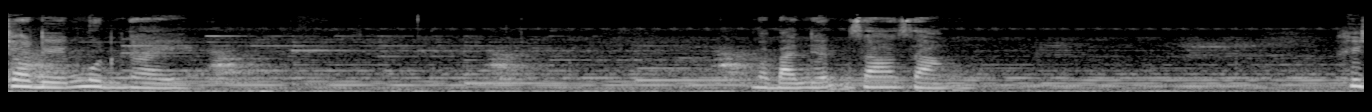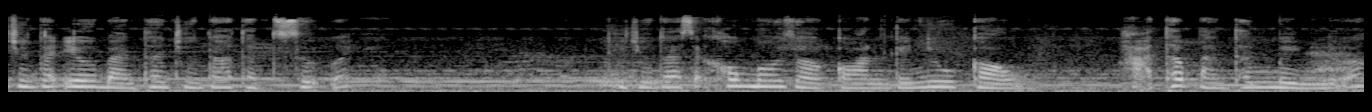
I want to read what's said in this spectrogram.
Cho đến một ngày. Mà bạn nhận ra rằng khi chúng ta yêu bản thân chúng ta thật sự ấy thì chúng ta sẽ không bao giờ còn cái nhu cầu hạ thấp bản thân mình nữa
